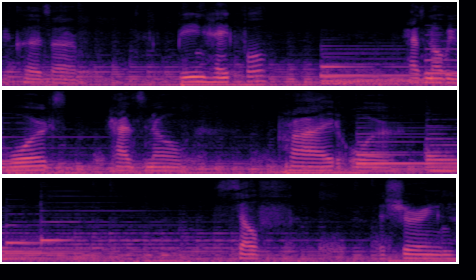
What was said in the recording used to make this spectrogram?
because um, being hateful has no rewards has no pride or self assuring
